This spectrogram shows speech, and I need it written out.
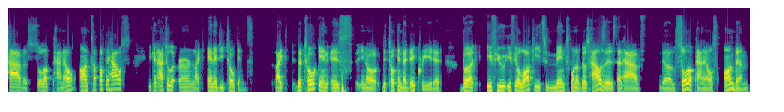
have a solar panel on top of the house, you can actually earn like energy tokens. Like the token is, you know, the token that they created. But if you if you're lucky to mint one of those houses that have the solar panels on them,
